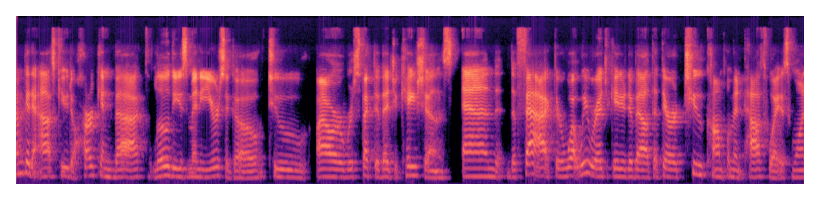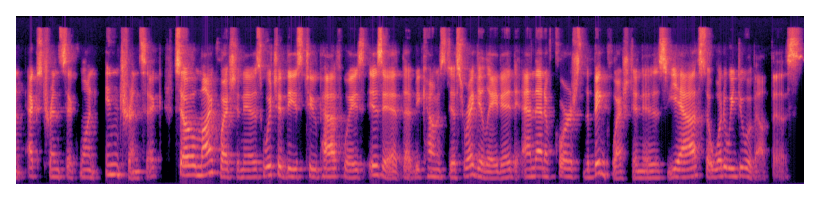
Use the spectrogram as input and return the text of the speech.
I'm going to ask you to hearken back, lo, these many years ago, to our respective educations and the fact, or what we were educated about, that there are two complement pathways one extrinsic, one intrinsic. So, my question is which of these two pathways is it that becomes dysregulated? And then, of course, the big question is yeah, so what do we do about this?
